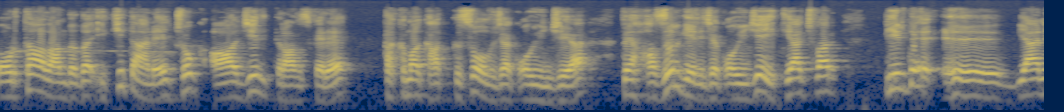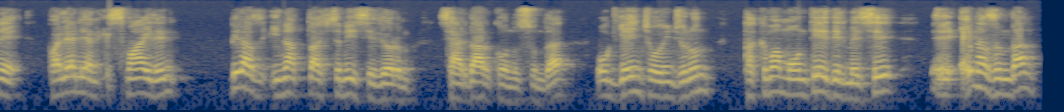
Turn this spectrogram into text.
orta alanda da iki tane çok acil transfere takıma katkısı olacak oyuncuya ve hazır gelecek oyuncuya ihtiyaç var. Bir de e, yani Valerian İsmail'in biraz inatlaştığını hissediyorum Serdar konusunda. O genç oyuncunun takıma monte edilmesi e, en azından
